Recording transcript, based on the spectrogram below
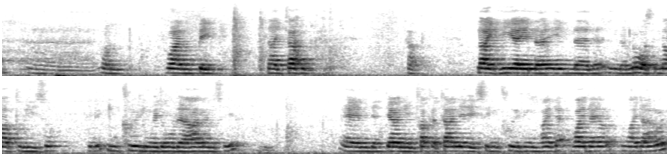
uh, one, one big nei Tahu. Like here in the, in the, in the north, in Ngāpuiso, including with all the islands here. And down in Takatane is including White, White, White Island.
